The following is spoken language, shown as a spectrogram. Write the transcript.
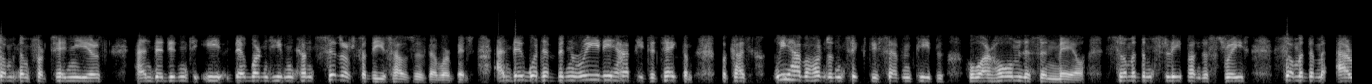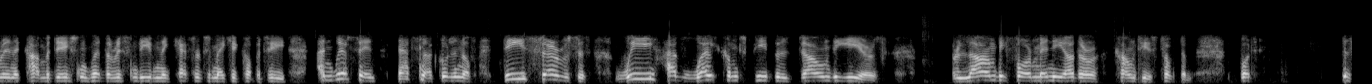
some of them for 10 years, and they didn't, e- they weren't even considered for these houses that were built. And they would have been really happy to take them because we have 167 people who are homeless in Mayo. Some of them sleep on the street, some of them are in accommodation where there isn't even a kettle to make a cup of tea. And we're saying that's not good enough. These services, we have welcomed people down the years long before many other counties took them. But the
